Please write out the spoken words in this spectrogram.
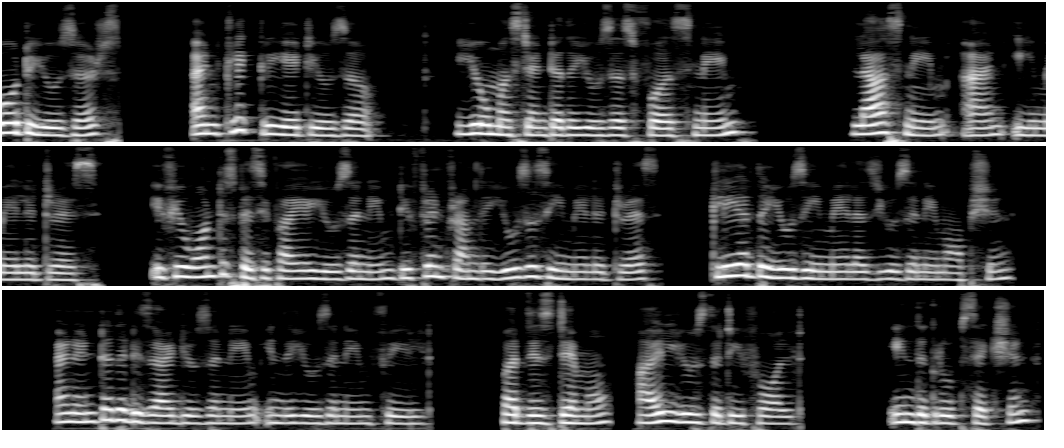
go to Users and click Create User. You must enter the user's first name, last name, and email address. If you want to specify a username different from the user's email address, clear the use email as username option and enter the desired username in the username field. For this demo, I'll use the default. In the group section,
